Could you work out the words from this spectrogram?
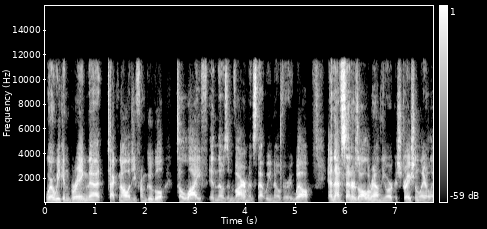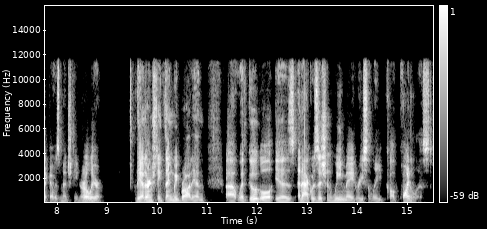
where we can bring that technology from Google to life in those environments that we know very well. And that centers all around the orchestration layer, like I was mentioning earlier. The other interesting thing we brought in uh, with Google is an acquisition we made recently called Pointillist.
